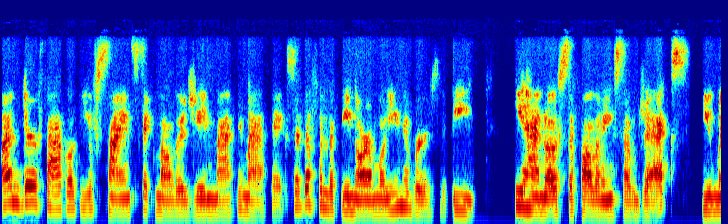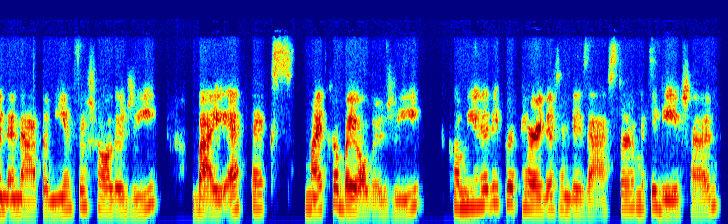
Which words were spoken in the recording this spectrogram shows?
under Faculty of Science, Technology, and Mathematics at the Philippine Normal University. He handles the following subjects human anatomy and physiology, bioethics, microbiology, community preparedness and disaster mitigation,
